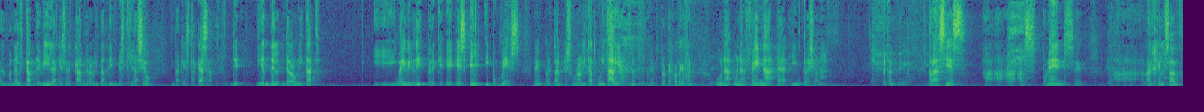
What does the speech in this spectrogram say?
el Manel Capdevila, que és el cap de la unitat d'investigació d'aquesta casa, de, dient de, de la unitat, i, mai millor dit, perquè e, és ell i poc més. Eh? Per tant, és una unitat unitària, eh? però que, escolta, que fan una, una feina eh, impressionant. Per tant, gràcies a, a, a, als ponents, eh? a, a l'Àngel Sanz,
